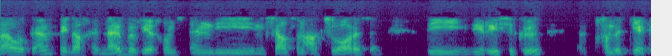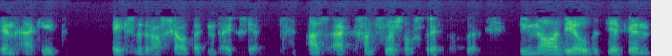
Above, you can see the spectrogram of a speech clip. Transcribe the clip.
Wel, op 'n dag nou beweeg ons in die in die veld van aktuaries in. Die die risiko gaan beteken ek het X bedrag geld ek moet uitgee as ek gaan voorsorg tref daarvoor. Die nadeel beteken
